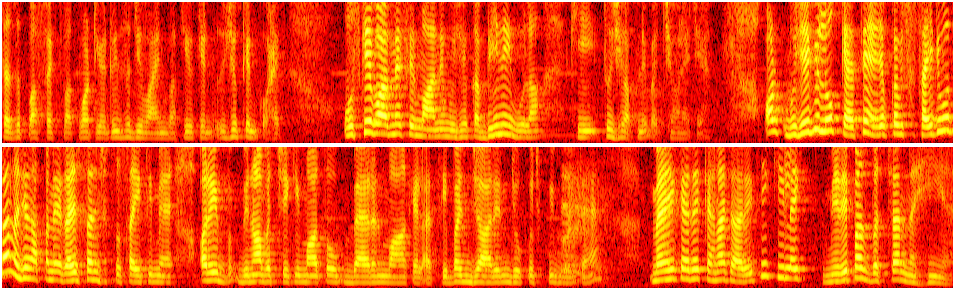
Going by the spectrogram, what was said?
that's a perfect work what you're doing divine work you can you can go ahead उसके बाद में फिर माँ ने मुझे कभी नहीं बोला कि तुझे अपने बच्चे होने चाहिए। और मुझे भी लोग कहते हैं जब कभी सोसाइटी होता है ना जैसे अपने राजस्थान सोसाइटी में और ये बिना बच्चे की माँ तो बैरन माँ कहलाती है बंजारिन जो कुछ भी बोलते हैं। मैं ये कह रहे कहना चाह रही थी कि लाइक मेरे पास बच्चा नहीं है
